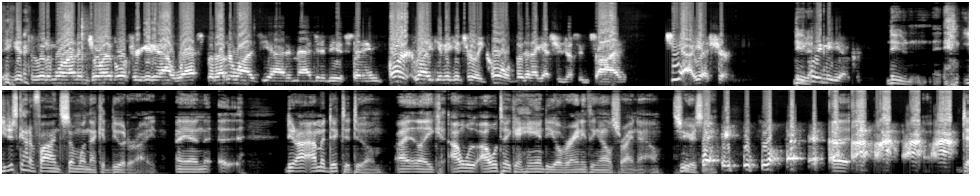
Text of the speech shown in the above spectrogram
it gets a little more unenjoyable if you're getting out west. But otherwise, yeah, I'd imagine it'd be the same. Or like if it gets really cold, but then I guess you're just inside. So yeah, yeah, sure. Dude, Equally mediocre. Dude, you just got to find someone that could do it right. And uh, dude, I, I'm addicted to them. I like, I will, I will take a handy over anything else right now. Seriously? Uh, to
